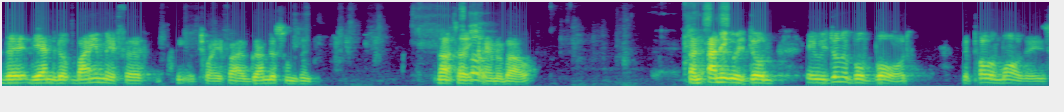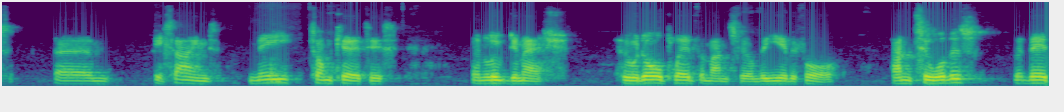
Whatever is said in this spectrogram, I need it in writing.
they, they ended up buying me for I think twenty five grand or something. That's how it came about. And and it was done. It was done above board. The problem was is um, he signed me, Tom Curtis, and Luke Dimech, who had all played for Mansfield the year before, and two others. But they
